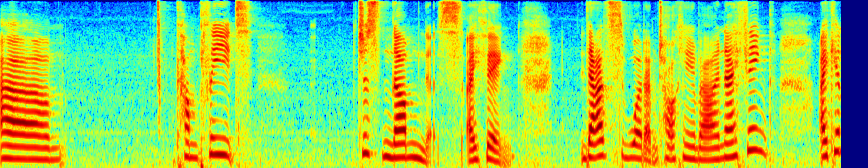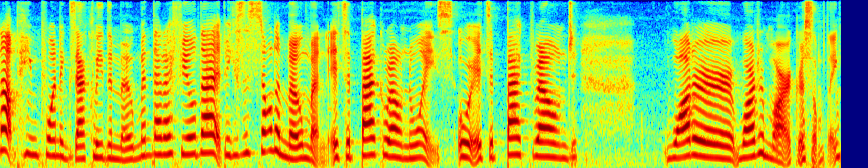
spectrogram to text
um complete just numbness i think that's what I'm talking about. And I think I cannot pinpoint exactly the moment that I feel that because it's not a moment. It's a background noise or it's a background water watermark or something.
